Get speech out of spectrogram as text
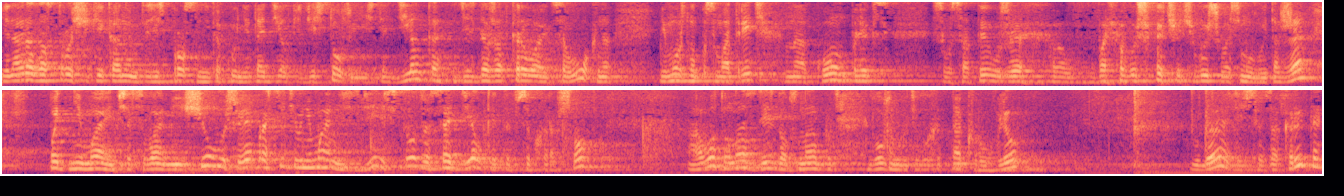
Иногда застройщики экономят, здесь просто никакой нет отделки. Здесь тоже есть отделка. Здесь даже открываются окна и можно посмотреть на комплекс с высоты уже э, выше, чуть выше восьмого этажа. Поднимаемся с вами еще выше. И обратите внимание, здесь тоже с отделкой это все хорошо. А вот у нас здесь должна быть, должен быть выход на кровлю. Да, здесь все закрыто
